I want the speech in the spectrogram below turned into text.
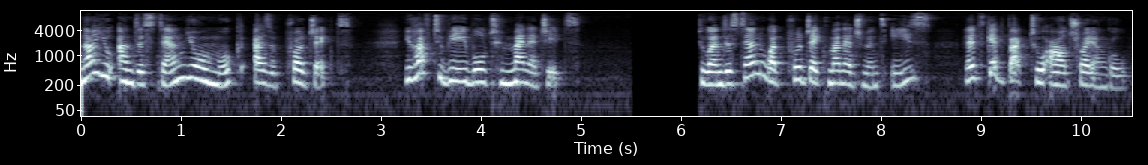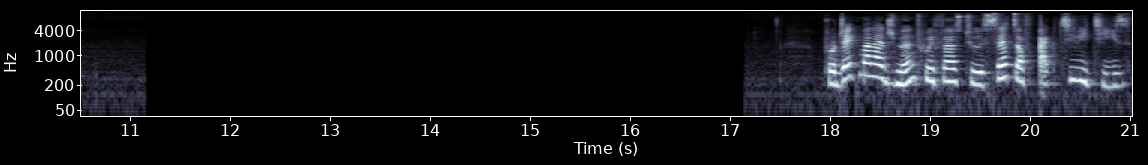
Now you understand your MOOC as a project. You have to be able to manage it. To understand what project management is, let's get back to our triangle. Project management refers to a set of activities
